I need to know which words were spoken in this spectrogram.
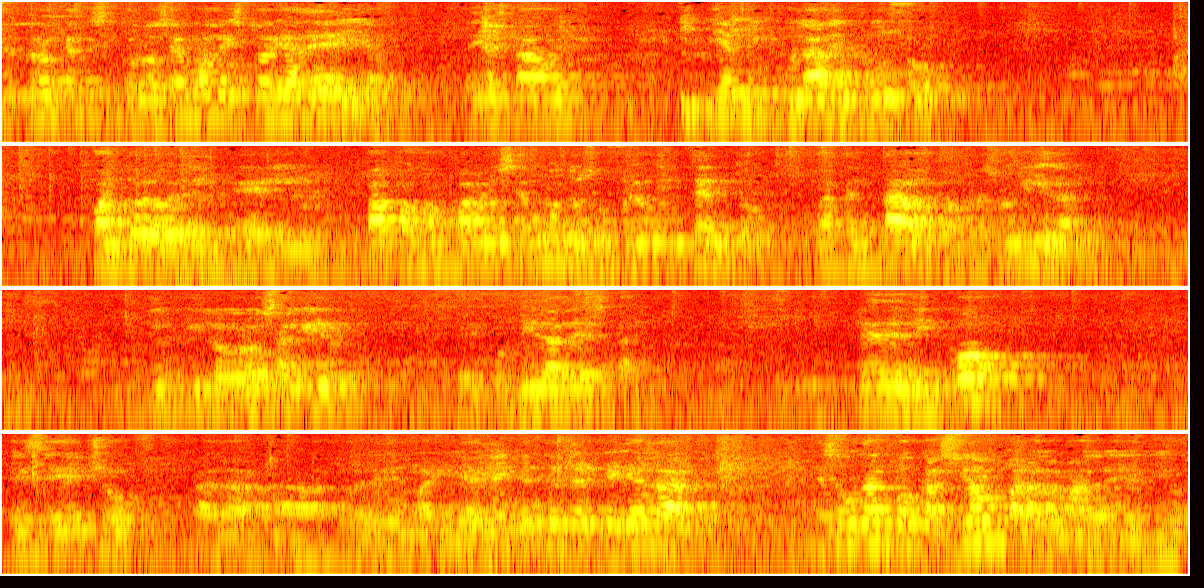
Yo creo que si conocemos la historia de ella, ella está bien vinculada incluso cuando el, Papa Juan Pablo II sufrió un intento, un atentado contra su vida y, y logró salir eh, con vida de esta, le dedicó ese hecho a la, a- a la Virgen María. Y hay que entender que ella es la- es una advocación para la Madre de Dios.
